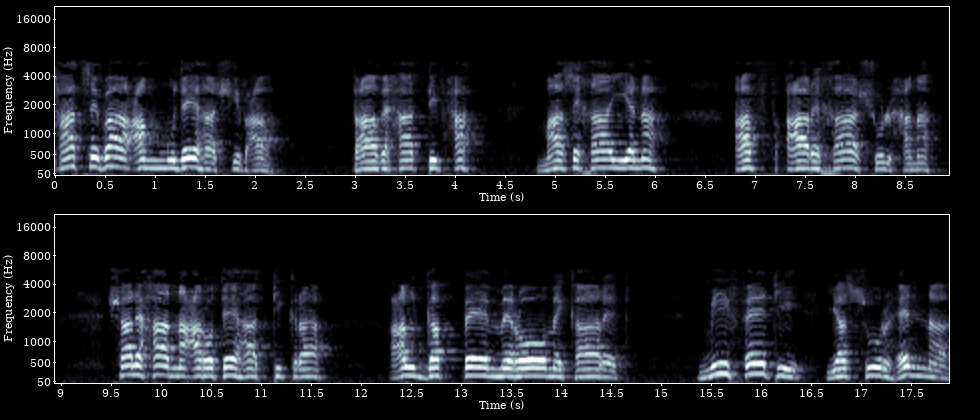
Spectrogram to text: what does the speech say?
חצבה עמודיה שבעה, תאווחה טבחה, מסכה ינה, אף ערכה שולחנה. שלחה נערותיה תקרא, על גפי מרו מקרת. מפתי יסור הנה,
